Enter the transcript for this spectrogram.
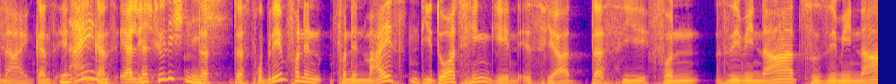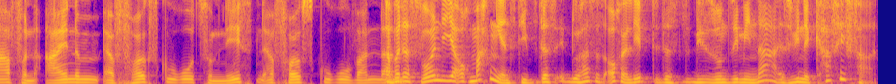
Nein, ganz, ehr Nein, ganz ehrlich. Natürlich nicht. Das, das Problem von den, von den meisten, die dorthin gehen, ist ja, dass sie von Seminar zu Seminar von einem Erfolgsguru zum nächsten Erfolgsguru wandern. Aber das wollen die ja auch machen, Jens. Die, das, du hast es auch erlebt, das, diese, so ein Seminar ist wie eine Kaffeefahrt.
